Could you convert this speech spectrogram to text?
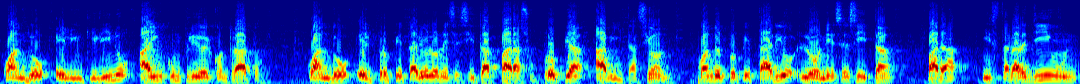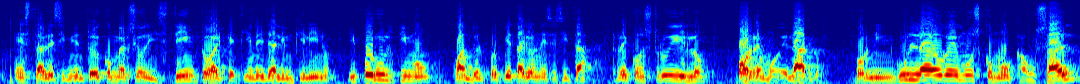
cuando el inquilino ha incumplido el contrato, cuando el propietario lo necesita para su propia habitación, cuando el propietario lo necesita para instalar allí un establecimiento de comercio distinto al que tiene ya el inquilino. Y por último, cuando el propietario necesita reconstruirlo o remodelarlo. Por ningún lado vemos como causal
